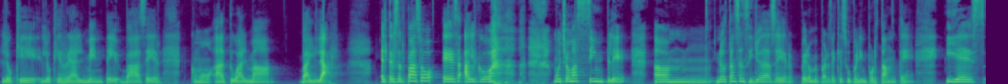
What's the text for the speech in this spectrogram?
lo que, lo que realmente va a hacer como a tu alma bailar. El tercer paso es algo mucho más simple, no tan sencillo de hacer, pero me parece que es súper importante y es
